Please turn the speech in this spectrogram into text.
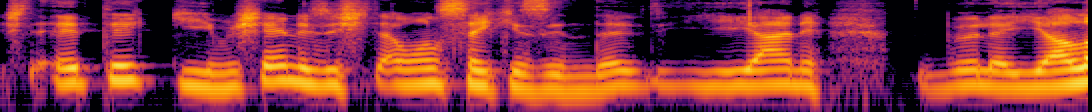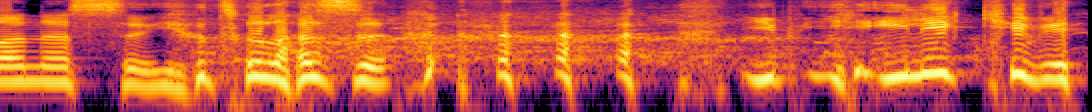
işte etek giymiş henüz işte 18'inde yani böyle yalanası yutulası ip, ilik gibi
